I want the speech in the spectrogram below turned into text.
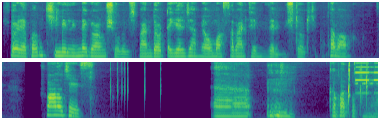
Şöyle yapalım. Kirliliğini de görmüş oluruz. Ben 4'te geleceğim ya olmazsa ben temizlerim 3-4 gibi. Tamam. Şu an okeyiz. Ee, kapat bakayım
